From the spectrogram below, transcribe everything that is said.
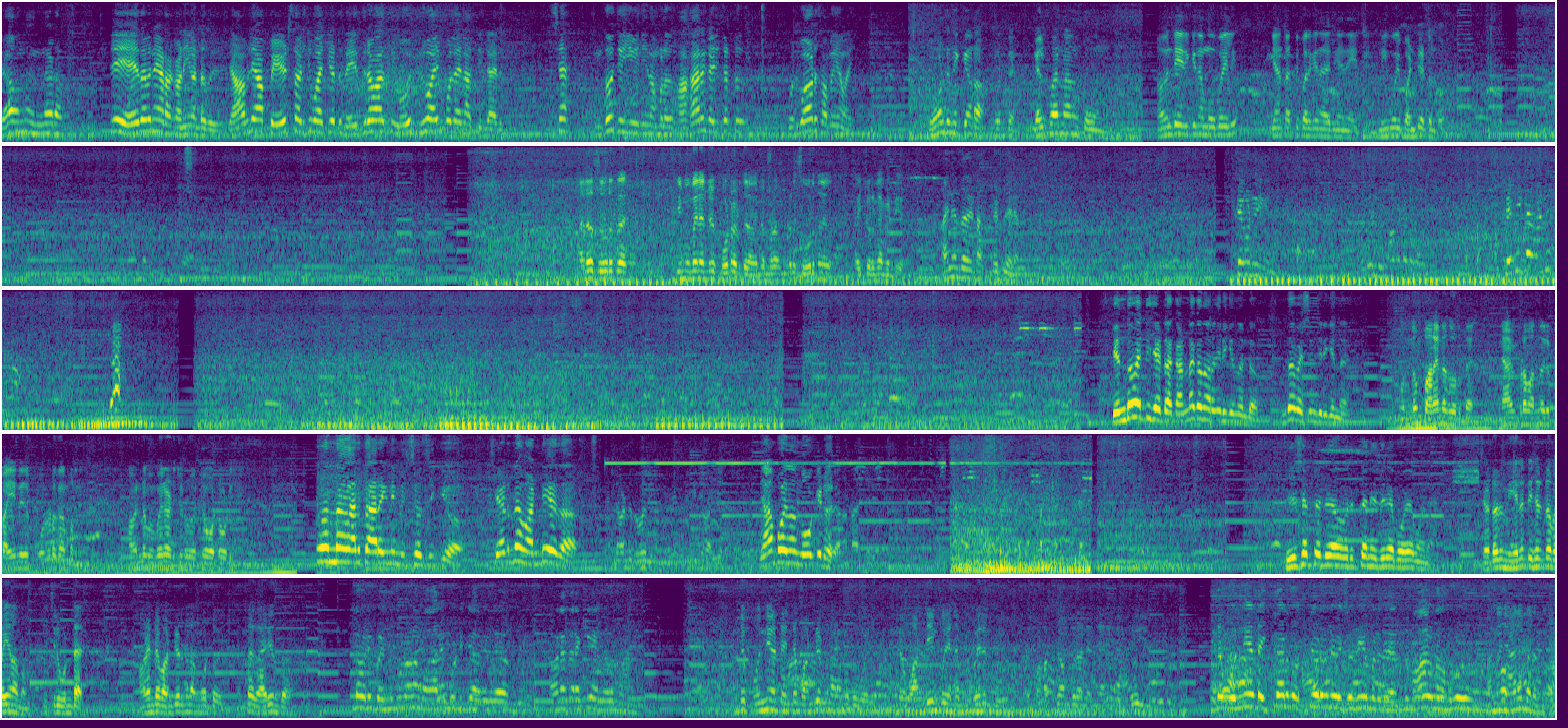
ഞാൻ ഒന്ന് നിന്നടാ. ഏ ഏതവനെയാടാ കണി കണ്ടത്? രാവിലെ ആ പേഴ്സ് അടിച്ചു മാറ്റിയിട്ട് ദരിദ്രവാസി ഒരു രൂപയും പോലെ അതിനകത്തില്ലായിരുന്നു പക്ഷേ എന്തോ ചെയ്യും ഇനി നമ്മൾ ആഹാരം കഴിച്ചിട്ട് ഒരുപാട് സമയമായി. അതുകൊണ്ട് നിൽക്കടാ ഒരുത്തൻ ഗൾഫാരനാണെന്ന് തോന്നുന്നു. അവന്റെ ഇരിക്കുന്ന മൊബൈൽ ഞാൻ തട്ടിപ്പറിക്കുന്ന കാര്യം ഞാൻ ഏറ്റ് നീ പോയി വണ്ടി ഇട്ടുണ്ടോ ഹലോ സുഹൃത്ത് ഈ മൊബൈൽ എന്റെ ഫോട്ടോ എടുത്തു നമ്മുടെ നമ്മുടെ സുഹൃത്തിന് അയച്ചു കൊടുക്കാൻ വേണ്ടിയാണ് അതിനെന്താ കേട്ടാ? കേട്ടു തരാം. എന്തോ പറ്റി ചേട്ടാ? കണ്ണൊക്കെ നിറഞ്ഞിരിക്കുന്നുണ്ടോ? എന്താ വിഷമിച്ചിരിക്കുന്നത് ഒന്നും പറയുന്ന സുഹൃത്തെ. ഞാൻ ഇവിടെ വന്നൊരു പയ്യന് ഫോട്ടോ എടുക്കാൻ പറഞ്ഞു. അവന്റെ മൊബൈൽ അടിച്ചിട്ട് ഒറ്റ ഓട്ടോ ഓടിച്ചു വന്ന കാലത്ത് ആരെങ്കിലും വിശ്വസിക്കുവോ? ചേട്ടന്റെ വണ്ടി ഏതാ? ഞാൻ പോയി നോക്കിട്ട് വരാം. ടീഷർട്ട് ഒരുത്തൻ ഇതിലെ പോയ മോനെ. ചേട്ടാ ഒരു നീല ടീഷർട്ട് പയ്യനാണോ ഇച്ചിരി ഉണ്ട്. അവൻ എന്റെ വണ്ടി എടുത്തിട്ട് അങ്ങോട്ട് പോയി. എന്താ കാര്യം എന്താ? ഒരു പെണ്ണുമ്പോഴാണ് മാലം പൊട്ടിച്ചറിയില്ല അവനെ തിരക്കി ഞങ്ങൾ എന്റെ പൊന്നിയായിട്ട് എന്റെ വണ്ടി എടുത്തിട്ട് അങ്ങോട്ട് പോയി. എന്റെ വണ്ടിയും പോയി എന്റെ മൊബൈലും പോയി. എന്റെ പടക്കാൻ പോരാൻ ഞാൻ എന്തോ എന്റെ എന്റെ മുന്നേറ്റ ഇക്കാലത്ത് ഒറ്റ വിശ്വസിക്കാൻ പറ്റില്ല എന്ത് മാറണം നമുക്ക്? ഞാനും പറഞ്ഞു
